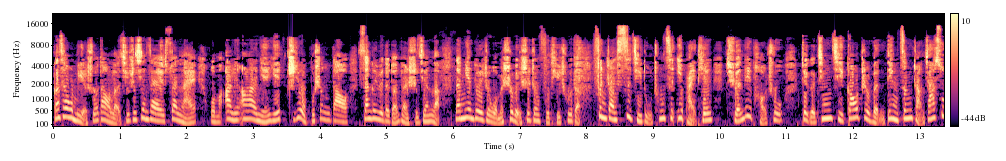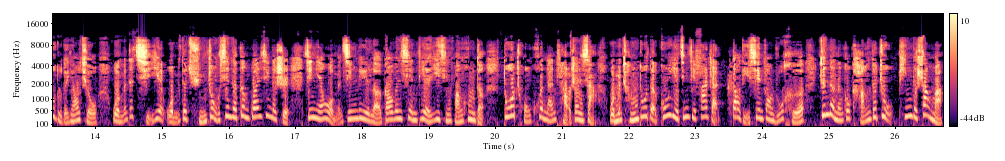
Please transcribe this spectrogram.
刚才我们也说到了，其实现在算来，我们二零二二年也只有不剩到三个月的短短时间了。那面对着我们市委市政府提出的奋战四季度、冲刺一百天、全力跑出这个经济高质稳定增长加速度的要求，我们的企业、我们的群众现在更关心的是，今年我们经历了高温限电、疫情防控等多重困难挑战下，我们成都。的工业经济发展到底现状如何？真的能够扛得住、拼得上吗？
